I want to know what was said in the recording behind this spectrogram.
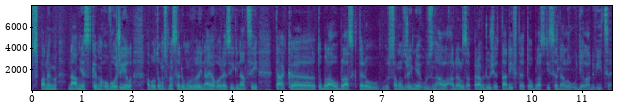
s panem náměstkem hovořil a potom jsme se domluvili na jeho rezignaci, tak eh, to byla oblast, kterou samozřejmě uznal a dal za pravdu, že tady v této oblasti se dalo udělat více.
